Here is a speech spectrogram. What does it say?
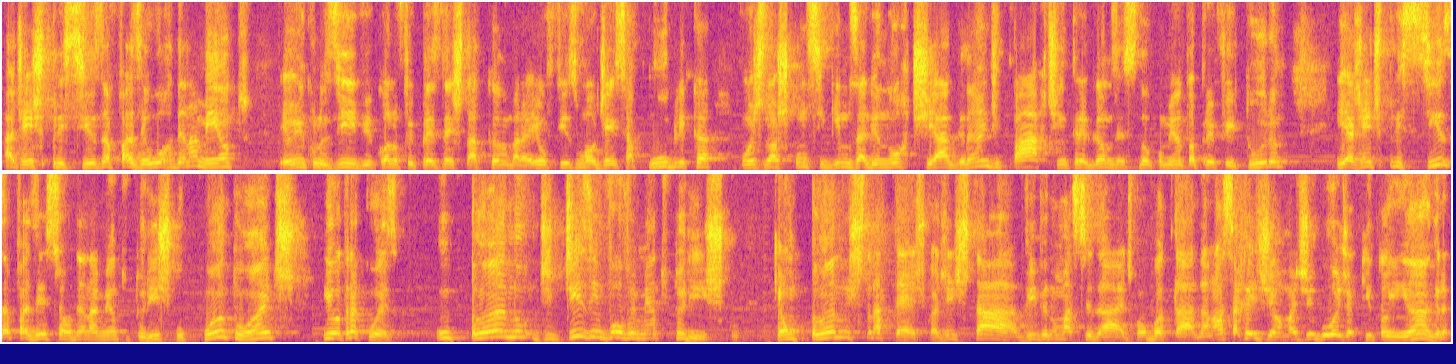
A gente precisa fazer o ordenamento. Eu, inclusive, quando fui presidente da Câmara, eu fiz uma audiência pública, onde nós conseguimos ali nortear grande parte, entregamos esse documento à prefeitura, e a gente precisa fazer esse ordenamento turístico quanto antes. E outra coisa, um plano de desenvolvimento turístico, que é um plano estratégico. A gente está vive numa cidade, vamos botar, na nossa região, mas digo hoje aqui, estou em Angra,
